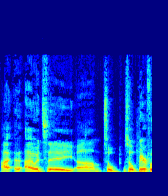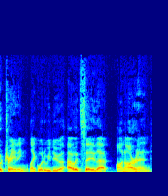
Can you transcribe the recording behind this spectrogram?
I I would say um, so so barefoot training. Like, what do we do? I would say that on our end,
